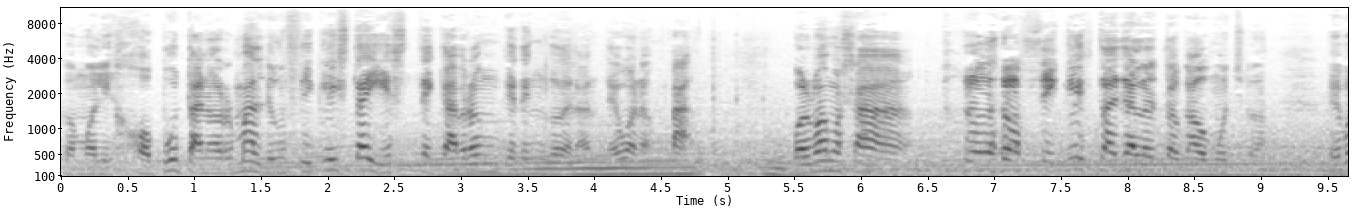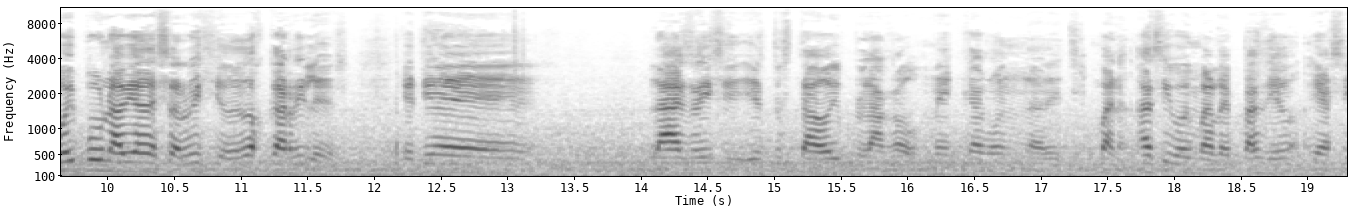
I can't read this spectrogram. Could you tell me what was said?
Como el hijo puta normal de un ciclista y este cabrón que tengo delante. Bueno, va. Volvamos a... Lo de los ciclistas ya lo he tocado mucho. Voy por una vía de servicio de dos carriles que tiene las y esto está hoy plagado. Me cago en la leche. Bueno, así voy más despacio y así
